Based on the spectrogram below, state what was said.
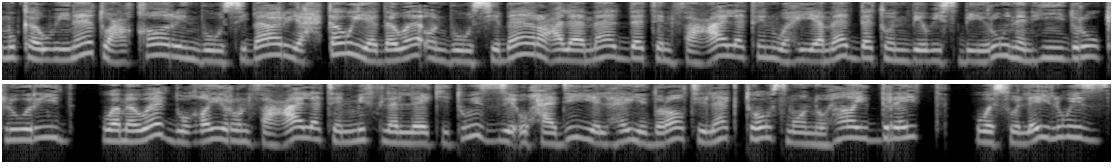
مكونات عقار بوسبار يحتوي دواء بوسبار على مادة فعالة وهي مادة بوسبيرون هيدروكلوريد ومواد غير فعالة مثل اللاكتوز أحادي الهيدرات lactose monohydrate وسليلوز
